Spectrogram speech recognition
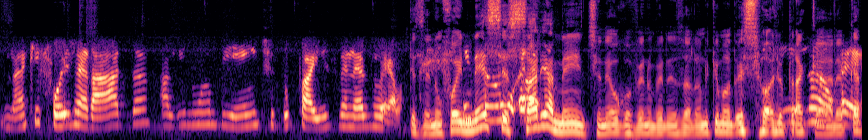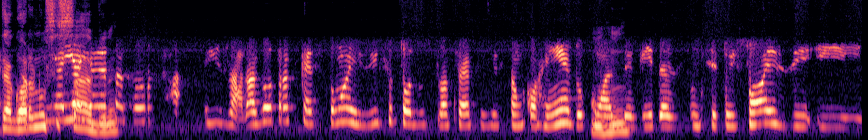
né, que foi gerada ali no ambiente do país Venezuela. Quer dizer, não foi então, necessariamente é... né, o governo venezuelano que mandou esse óleo para cá, né? Porque é, até agora não se sabe, né? Outras, exato. As outras questões, isso todos os processos estão correndo com uhum. as devidas instituições e,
